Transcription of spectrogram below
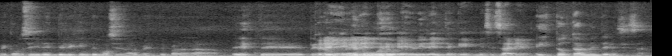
me considero inteligente emocionalmente, para nada. Este, pero, es, evidente, que es necesario. Es totalmente necesario.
